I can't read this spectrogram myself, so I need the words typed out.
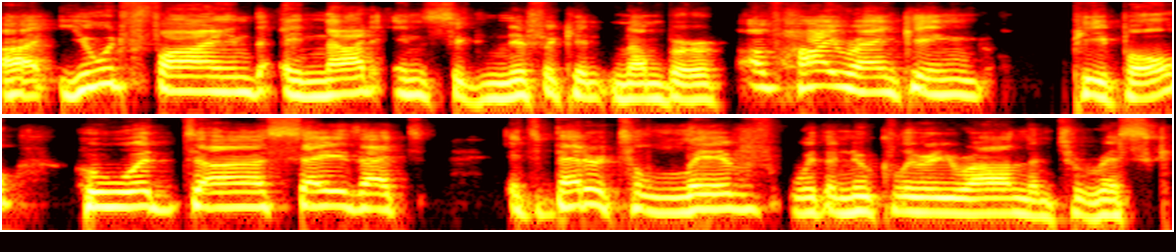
uh, you would find a not insignificant number of high ranking people who would uh, say that it's better to live with a nuclear Iran than to risk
